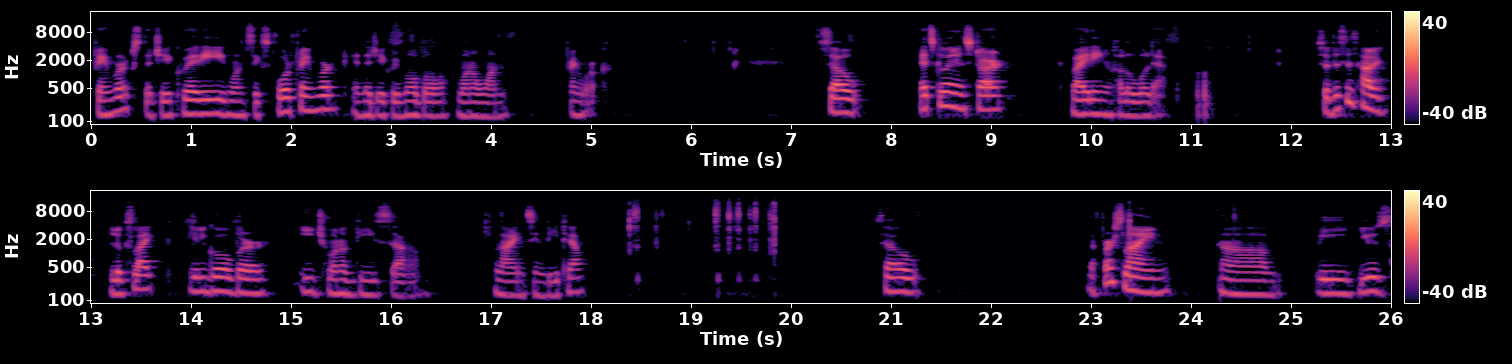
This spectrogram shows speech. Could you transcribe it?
frameworks, the jQuery 164 framework and the jQuery Mobile 101 framework. So let's go ahead and start writing a Hello World app. So this is how it looks like. We'll go over each one of these uh, lines in detail. So the first line, um, we use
